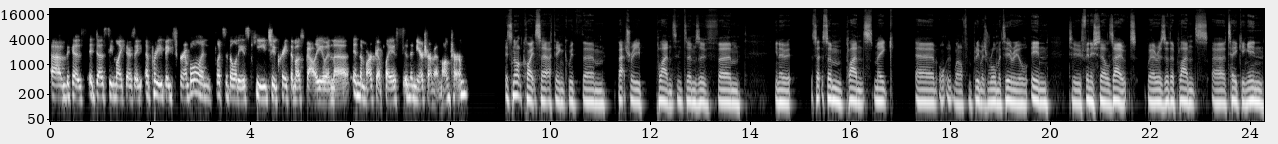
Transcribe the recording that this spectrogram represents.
um, because it does seem like there's a, a pretty big scramble and flexibility is key to create the most value in the in the marketplace in the near term and long term it's not quite set i think with um, battery plants in terms of um, you know, some plants make uh, well from pretty much raw material in to finish cells out, whereas other plants are taking in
